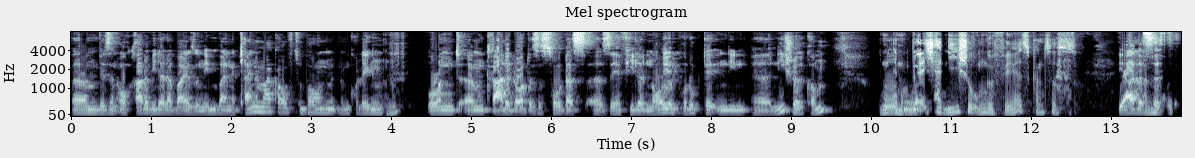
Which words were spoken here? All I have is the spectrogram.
Ähm, wir sind auch gerade wieder dabei, so nebenbei eine kleine Marke aufzubauen mit einem Kollegen. Mhm. Und ähm, gerade dort ist es so, dass äh, sehr viele neue Produkte in die äh, Nische kommen. In, in welcher Nische ungefähr ist? Kannst du das? Ja, das ist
